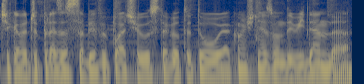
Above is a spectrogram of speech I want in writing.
Ciekawe, czy prezes sobie wypłacił z tego tytułu jakąś niezłą dywidendę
